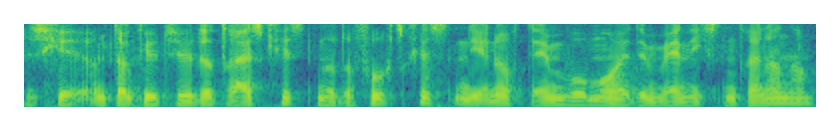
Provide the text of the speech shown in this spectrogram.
Es Und dann gibt es wieder 30 Kisten oder 50 Kisten, je nachdem, wo wir halt am wenigsten drinnen haben.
